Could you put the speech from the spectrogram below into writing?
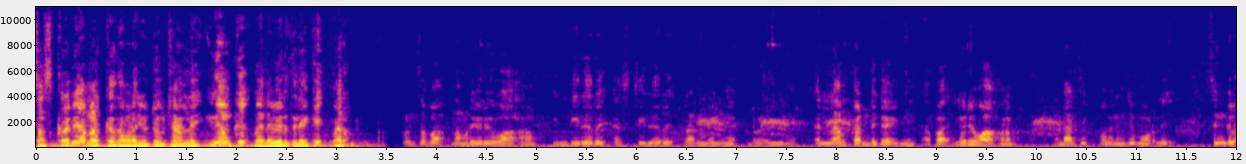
സബ്സ്ക്രൈബ് ചെയ്യാൻ മറക്കരുത് നമ്മുടെ യൂട്യൂബ് ചാനലിൽ ഇനി നമുക്ക് വിലവിരുത്തിലേക്ക് വരാം. ഫ്രണ്ട്സ് അപ്പോൾ നമ്മുടെ ഈ ഒരു വാഹനം ഇന്റീരിയർ എക്സ്റ്റീരിയർ റണ്ണിങ് ഡ്രൈവിങ് എല്ലാം കണ്ടു കഴിഞ്ഞ് അപ്പോൾ ഈ ഒരു വാഹനം രണ്ടായിരത്തി പതിനഞ്ച് മോഡൽ സിംഗിൾ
